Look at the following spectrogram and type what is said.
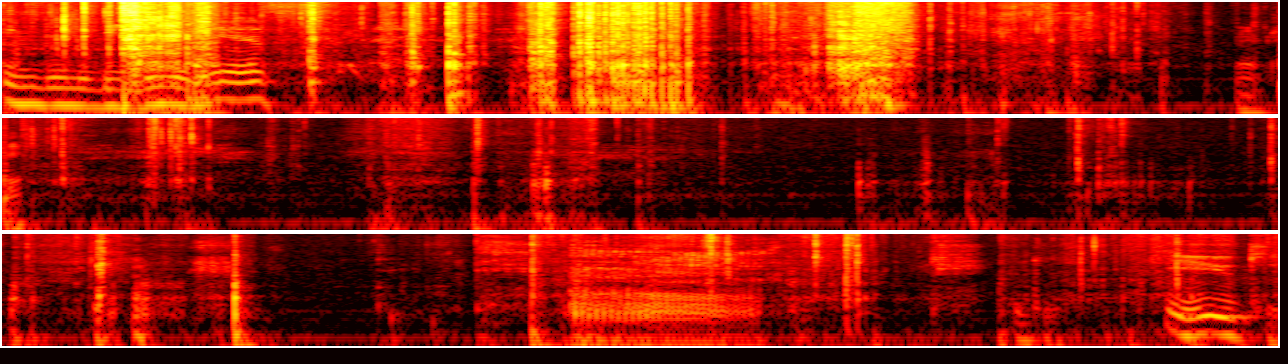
I am going to be doing this. Okay. Okay.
